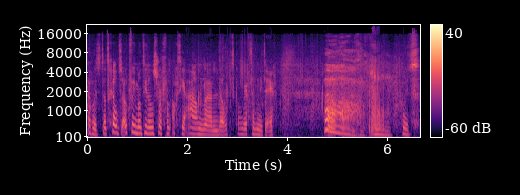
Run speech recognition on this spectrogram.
Nou goed, dat geldt dus ook voor iemand die dan een soort van achter je aan uh, loopt. Kan ik echt helemaal niet tegen. Oh, goed.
